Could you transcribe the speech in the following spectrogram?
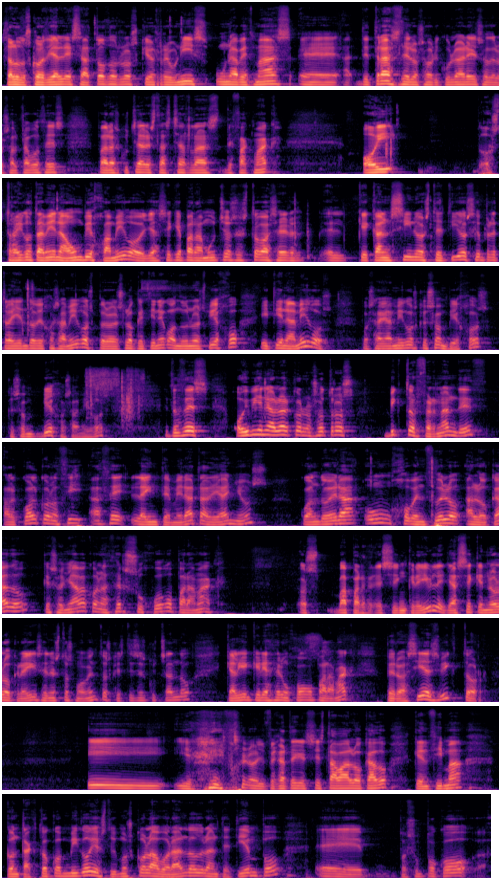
Saludos cordiales a todos los que os reunís una vez más eh, detrás de los auriculares o de los altavoces para escuchar estas charlas de FacMac. Hoy os traigo también a un viejo amigo. Ya sé que para muchos esto va a ser el que cansino este tío, siempre trayendo viejos amigos, pero es lo que tiene cuando uno es viejo y tiene amigos. Pues hay amigos que son viejos, que son viejos amigos. Entonces, hoy viene a hablar con nosotros Víctor Fernández, al cual conocí hace la intemerata de años cuando era un jovenzuelo alocado que soñaba con hacer su juego para Mac. Os va a parecer, es increíble, ya sé que no lo creéis en estos momentos que estéis escuchando que alguien quería hacer un juego para Mac, pero así es Víctor. Y, bueno, y fíjate que si estaba alocado, que encima contactó conmigo y estuvimos colaborando durante tiempo, eh, pues un poco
